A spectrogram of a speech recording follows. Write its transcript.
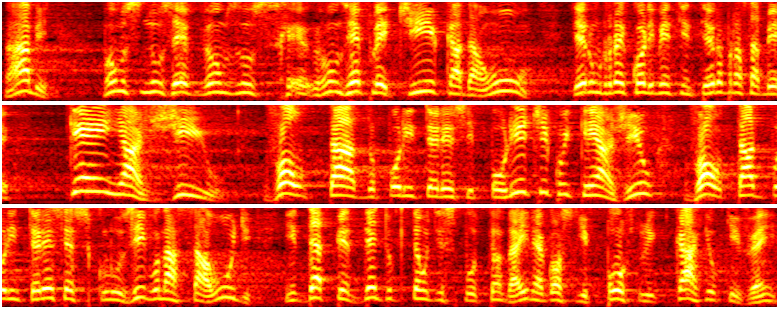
sabe? Vamos nos, vamos nos vamos refletir cada um, ter um recolhimento inteiro para saber quem agiu voltado por interesse político e quem agiu voltado por interesse exclusivo na saúde, independente do que estão disputando aí, negócio de posto, de cargo e o que vem.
